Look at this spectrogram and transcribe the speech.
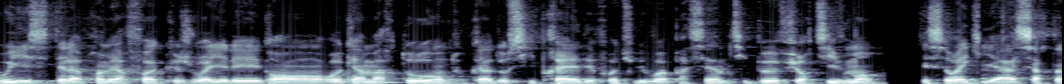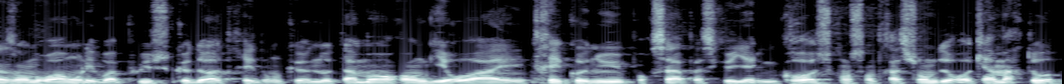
Oui, c'était la première fois que je voyais les grands requins marteaux, en tout cas d'aussi près. Des fois, tu les vois passer un petit peu furtivement. Et c'est vrai qu'il y a certains endroits où on les voit plus que d'autres, et donc euh, notamment Rangiroa est très connu pour ça parce qu'il y a une grosse concentration de requins marteaux,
